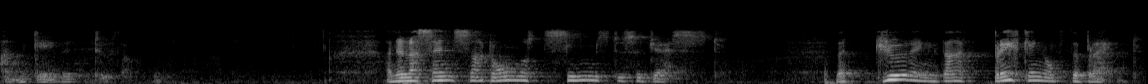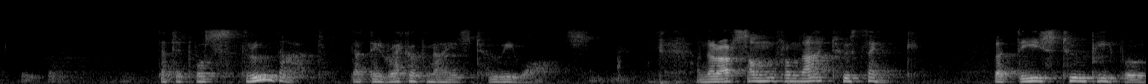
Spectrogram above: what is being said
and gave it to them. And in a sense, that almost seems to suggest that during that breaking of the bread, that it was through that that they recognized who he was. And there are some from that who think that these two people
